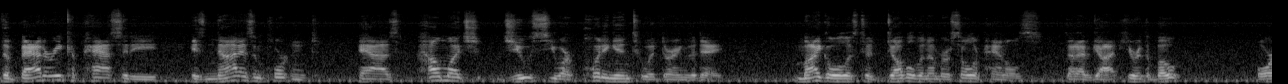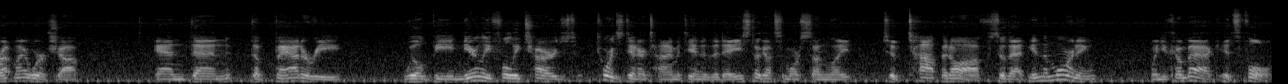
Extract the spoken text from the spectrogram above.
The battery capacity is not as important as how much juice you are putting into it during the day. My goal is to double the number of solar panels that I've got here at the boat or at my workshop and then the battery will be nearly fully charged towards dinner time at the end of the day. You still got some more sunlight to top it off so that in the morning, when you come back, it's full.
